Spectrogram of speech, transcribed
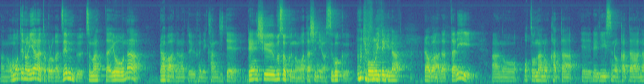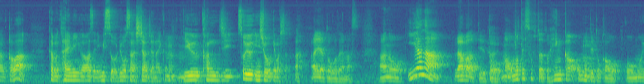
あの表の嫌なところが全部詰まったようなラバーだなというふうに感じて練習不足の私にはすごく驚異的なラバーだったりあの大人の方、えーレディースの方なんかは多分タイミング合わずにミスを量産しちゃうんじゃないかなっていう感じ、そういう印象を受けました。あありがとうございます。あの嫌なラバーっていうと、はい。まあ、表ソフトだと変化表とかをこう思い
